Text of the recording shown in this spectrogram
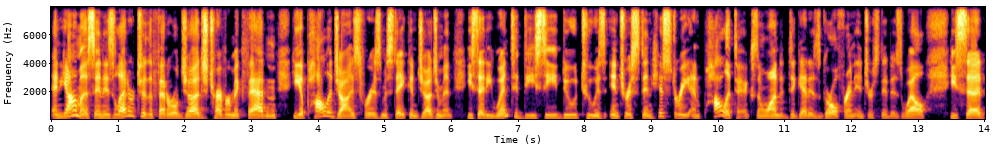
And Yamas, in his letter to the federal judge, Trevor McFadden, he apologized for his mistaken judgment. He said he went to D.C. due to his interest in history and politics and wanted to get his girlfriend interested as well. He said,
